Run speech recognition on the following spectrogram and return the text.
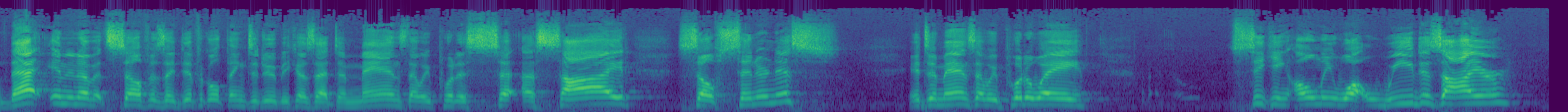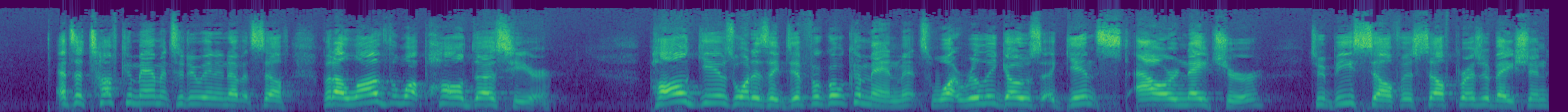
that in and of itself is a difficult thing to do because that demands that we put aside self centeredness. It demands that we put away seeking only what we desire. That's a tough commandment to do in and of itself. But I love what Paul does here. Paul gives what is a difficult commandment, what really goes against our nature to be selfish, self preservation,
